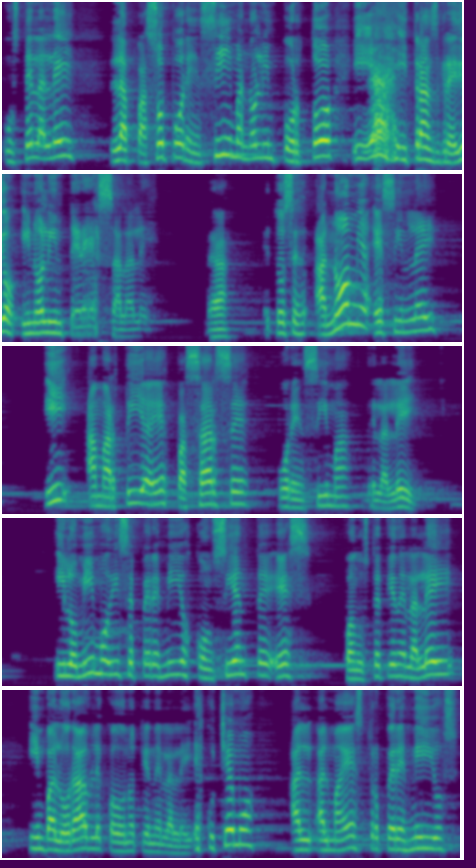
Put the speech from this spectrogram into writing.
usted la ley la pasó por encima, no le importó y, ah, y transgredió y no le interesa la ley. Entonces, anomia es sin ley y amartía es pasarse por encima de la ley. Y lo mismo dice Pérez Millos, consciente es cuando usted tiene la ley, invalorable cuando no tiene la ley. Escuchemos al, maestro Pérez Millos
